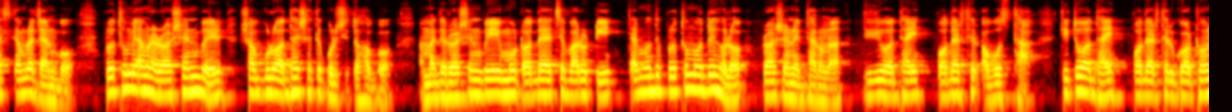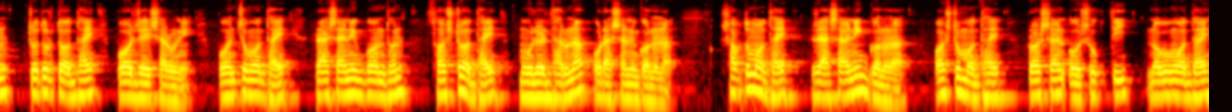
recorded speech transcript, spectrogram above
আজকে আমরা জানব। প্রথমে আমরা রসায়ন বইয়ের সবগুলো অধ্যায়ের সাথে পরিচিত হব। আমাদের রসায়ন বইয়ে মোট অধ্যায় আছে বারোটি, তার মধ্যে প্রথম অধ্যায় হলো রসায়নের ধারণা, দ্বিতীয় অধ্যায় পদার্থের অবস্থা, তৃতীয় অধ্যায় পদার্থের গঠন, চতুর্থ অধ্যায় পর্যায় সারণী। পঞ্চম অধ্যায়, রাসায়নিক বন্ধন, ষষ্ঠ অধ্যায়, মৌলের ধারণা ও রাসায়নিক গণনা। সপ্তম অধ্যায়, রাসায়নিক গণনা। অষ্টম অধ্যায়, রসায়ন ও শক্তি। নবম অধ্যায়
